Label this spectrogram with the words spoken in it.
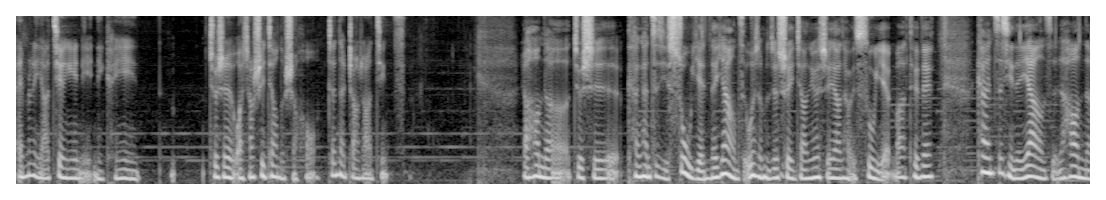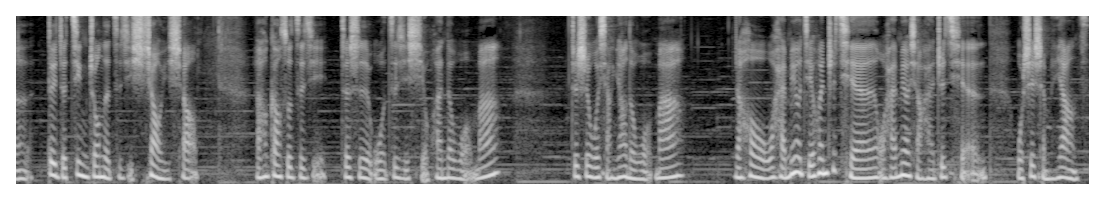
Emily 要建议你，你可以就是晚上睡觉的时候，真的照照镜子，然后呢，就是看看自己素颜的样子。为什么就睡觉？因为睡觉才会素颜嘛，对不对？看看自己的样子，然后呢，对着镜中的自己笑一笑，然后告诉自己：这是我自己喜欢的我吗？这是我想要的我吗？然后我还没有结婚之前，我还没有小孩之前，我是什么样子？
